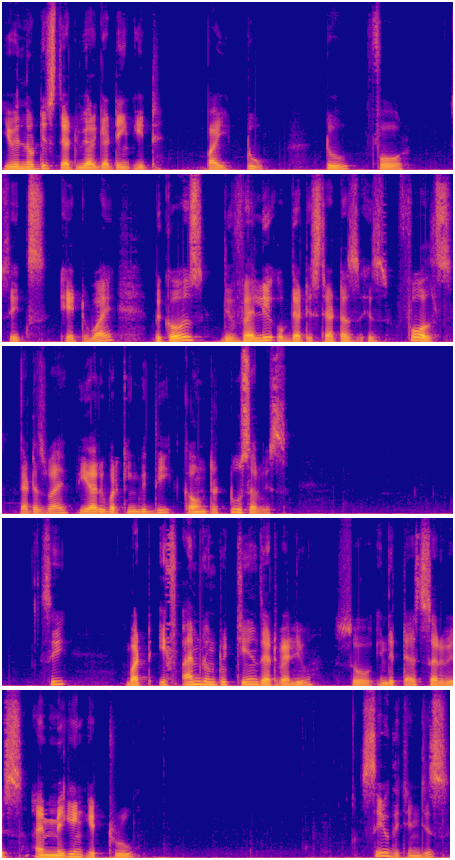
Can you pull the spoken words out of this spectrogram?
you will notice that we are getting it by 2 2 4 6 8 why? Because the value of that status is false. That is why we are working with the counter 2 service. See? But if I'm going to change that value so in the test service I'm making it true. Save the changes.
